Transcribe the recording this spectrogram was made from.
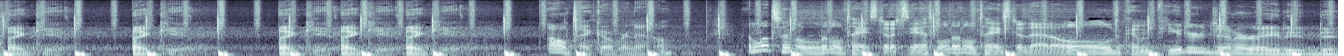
Thank you. Thank you. Thank you. Thank you. Thank you. I'll take over now. And let's have a little taste of it. A little taste of that old computer generated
